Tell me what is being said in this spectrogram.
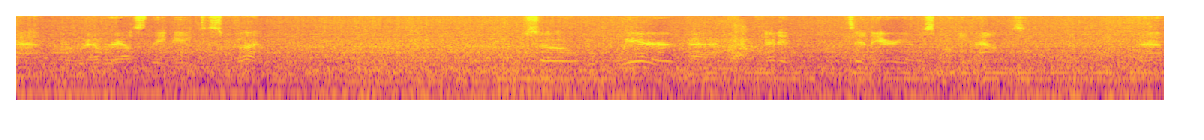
uh, or whatever else they need to survive. So we're uh, headed to an area of the Smoky Mountains, um,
